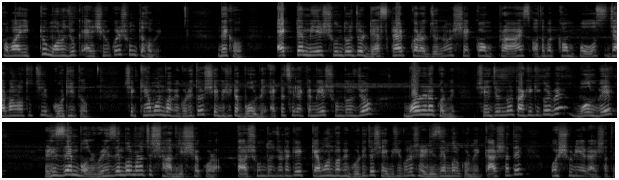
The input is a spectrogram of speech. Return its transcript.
সবাই একটু মনোযোগ এনশিওর করে শুনতে হবে। দেখো, একটা মেয়ের সৌন্দর্য ডেসক্রাইব করার জন্য সে কম্প্রাইজ অথবা কম্পোজ যার বাংলা অর্থ হচ্ছে গঠিত, সে কেমনভাবে গঠিত সে বিষয়টা বলবে। একটা ছেলে একটা মেয়ের সৌন্দর্য বর্ণনা করবে, সেই জন্য তাকে কি করবে? বলবে রিজেম্বল রিজেম্বল মানে হচ্ছে সাদৃশ্য করা। তার সৌন্দর্যটাকে কেমনভাবে গঠিত সেই বিষয়গুলো সে রিজেম্বল করবে। কার সাথে? ঐশ্বরিয়া রায়ের সাথে।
